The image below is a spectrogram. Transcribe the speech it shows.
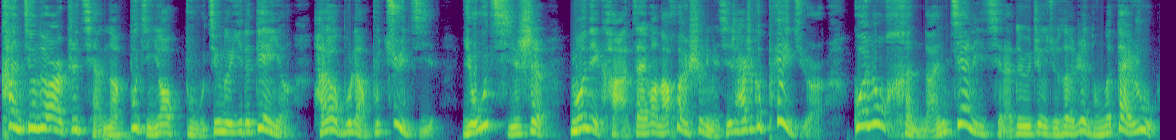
看《惊队二》之前呢，不仅要补《惊队一》的电影，还要补两部剧集。尤其是莫妮卡在《旺达幻视》里面，其实还是个配角，观众很难建立起来对于这个角色的认同和代入。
